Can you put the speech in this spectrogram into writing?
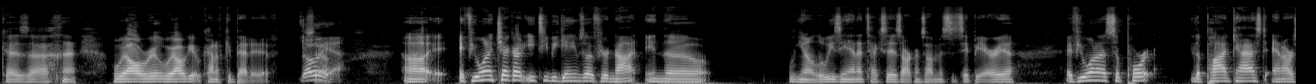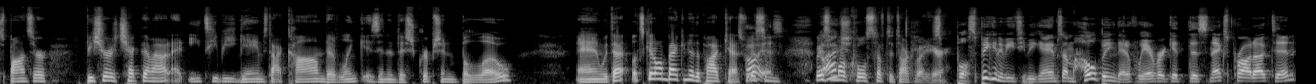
because uh, we all we all get kind of competitive. Oh So, yeah. Uh, if you want to check out ETB games, though, if you're not in the you know Louisiana, Texas, Arkansas, Mississippi area, if you want to support the podcast and our sponsor, be sure to check them out at etbgames.com. Their link is in the description below. And with that, let's get on back into the podcast. We Oh, have some, yes. we have some more cool stuff to talk about here. Well, speaking of ETB games, I'm hoping that if we ever get this next product in,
